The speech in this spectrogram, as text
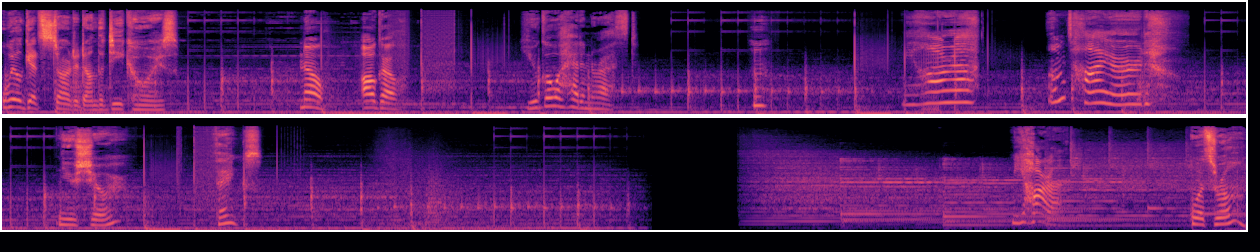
We'll get started on the decoys. No, I'll go. You go ahead and rest. Hmm. Mihara, I'm tired. You sure? Thanks. Mihara, What's wrong?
